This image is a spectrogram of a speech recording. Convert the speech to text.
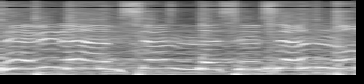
Sevirem sen de sevsen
